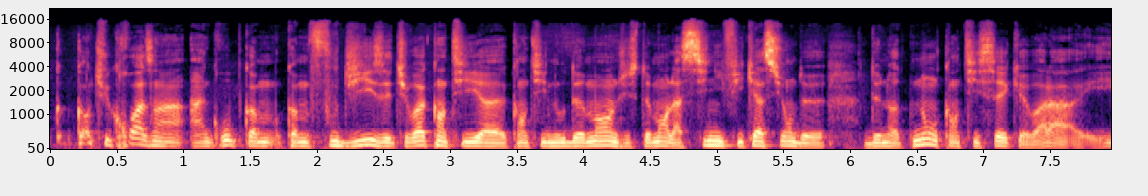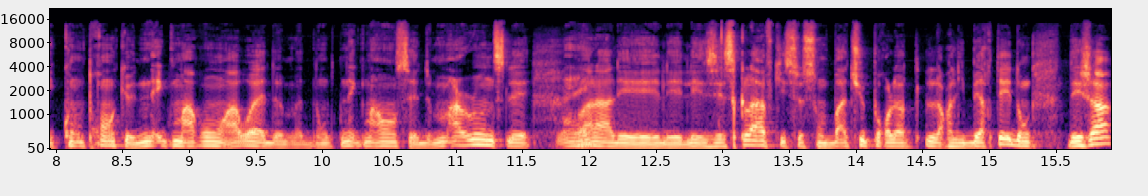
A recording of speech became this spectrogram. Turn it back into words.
qu- quand tu croises un, un groupe comme, comme Fujis et tu vois, quand il, euh, quand il nous demande justement la signification de, de notre nom, quand il sait que voilà, il comprend que Neg Marron, ah ouais, de- donc Neg Marron, c'est de Maroons, les, Ouais. voilà, les, les, les esclaves qui se sont battus pour leur, leur liberté. Donc, déjà,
